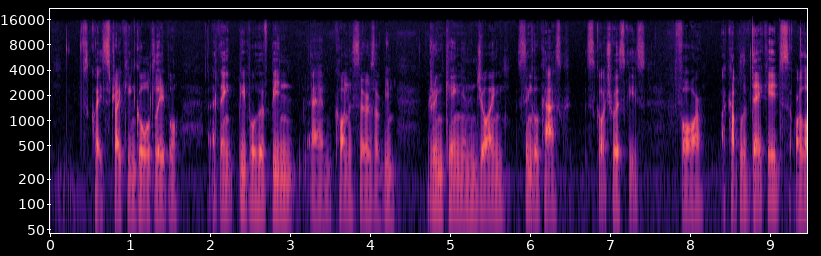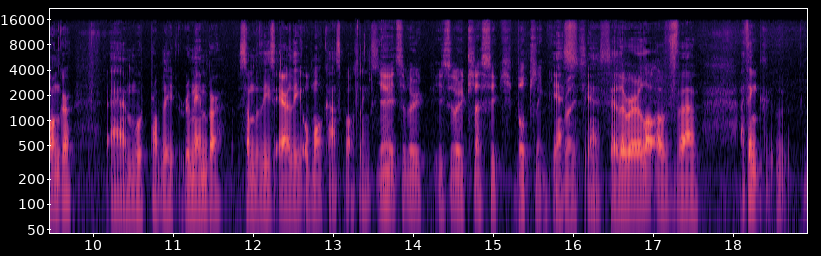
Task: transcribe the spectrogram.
quite striking gold label. I think people who have been um, connoisseurs have been drinking and enjoying single cask Scotch whiskies for a couple of decades or longer um, would probably remember some of these early old malt cask bottlings. Yeah, it's a very it's a very classic bottling, Yes, right? yes. So there were a lot of, um, I think,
